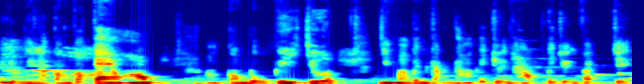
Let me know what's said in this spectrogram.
Ví dụ như là con có cao không? Ờ, con đủ ký chưa? Nhưng mà bên cạnh đó, cái chuyện học, cái chuyện phát triển,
